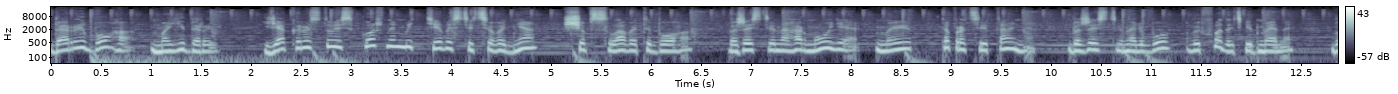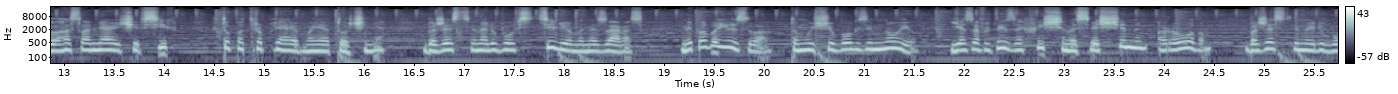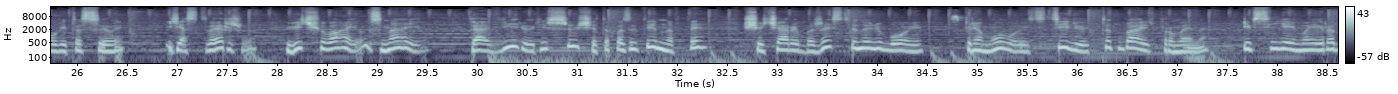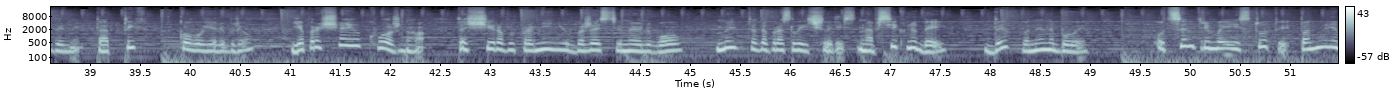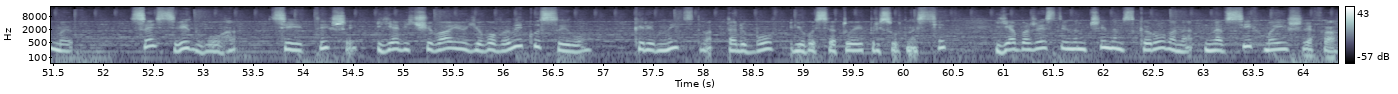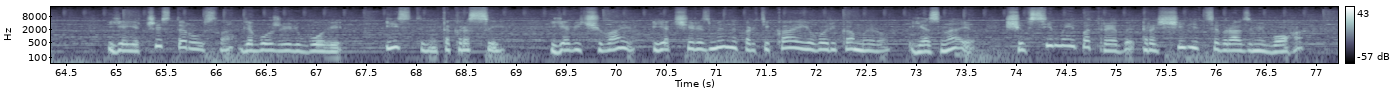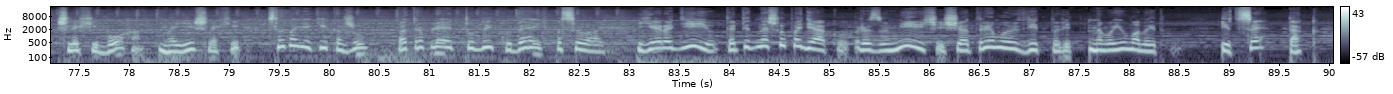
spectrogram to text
Дари Бога, мої дари. Я користуюсь кожним миттєвістю цього дня, щоб славити Бога. Божественна гармонія, мир та процвітання, божественна любов виходить від мене, благословляючи всіх, хто потрапляє в моє оточення. Божественна любов зцілює мене зараз. Не побоюсь зла, тому що Бог зі мною. Я завжди захищена священним ореолом божественної любові та сили. Я стверджую, відчуваю, знаю та вірю рішуче та позитивно в те, що чари божественної любові спрямовують, зцілюють та дбають про мене і всієї моєї родини та тих, кого я люблю. Я прощаю кожного та щиро випромінюю божественну любов, мир та доброзичливість на всіх людей, де б вони не були. У центрі моєї істоти панує мир. Це світ Бога. В цій тиші я відчуваю його велику силу, керівництво та любов Його святої присутності. Я божественним чином скерована на всіх моїх шляхах. Я є чисте русло для Божої любові, істини та краси. Я відчуваю, як через мене протікає його ріка миру. Я знаю, що всі мої потреби розчиняться в розумі Бога. Шляхи Бога, мої шляхи, слова, які кажу, потрапляють туди, куди я їх посилаю. Я радію та підношу подяку, розуміючи, що отримую відповідь на мою молитву. І це так.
